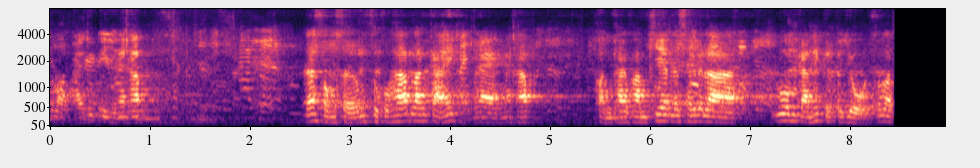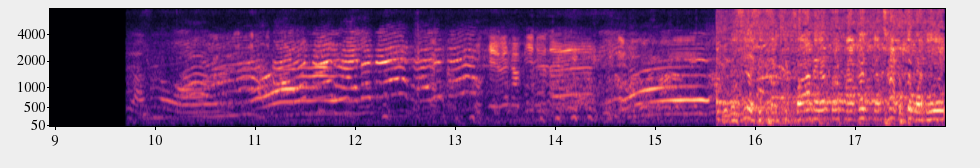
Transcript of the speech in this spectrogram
ตลอดไปทุกปีนะครับ และส่งเสริมสุขภาพร่างกายให้แข็งแรงนะครับผ่อนคลายความเครียดและใช้เวลาร่วมกันให้เกิดประโยชน์สำหรับเป็นเสื้อสีขาวสีฟ้านะครับตอนมาก็กระชากจังหวะนี้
